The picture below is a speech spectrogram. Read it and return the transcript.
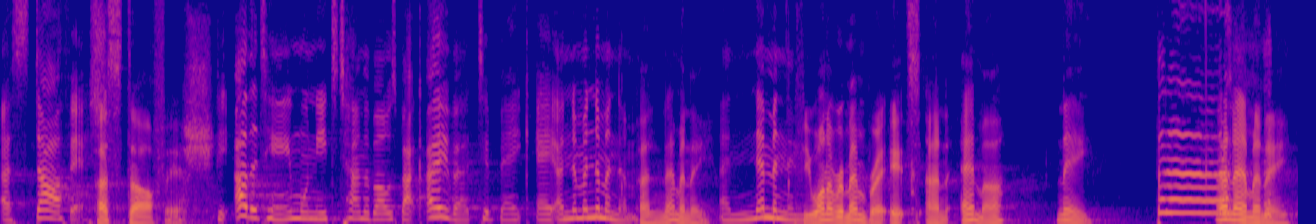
a starfish. A starfish. the other team will need to turn the bowls back over to make a anemonemone. Anemone. Anemone. If you want to remember it, it's an Emma knee. Anemone.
